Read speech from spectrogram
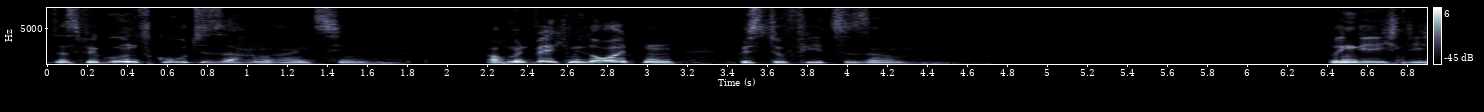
dass wir uns gute Sachen reinziehen. Auch mit welchen Leuten bist du viel zusammen? Bringen die dich,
